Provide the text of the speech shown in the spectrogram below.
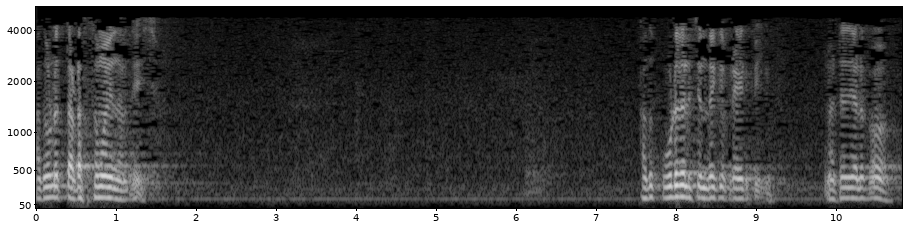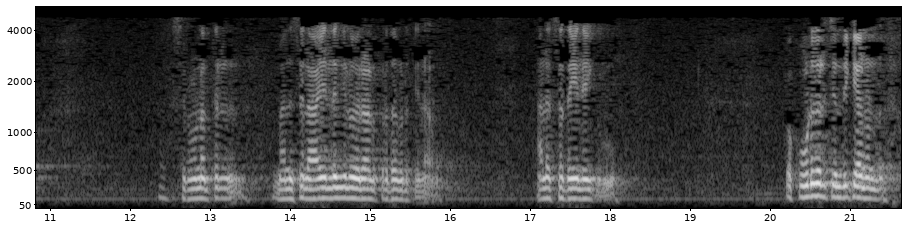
അതുകൊണ്ട് തടസ്സമായി നിർദ്ദേശിച്ചു. അത് കൂടുതൽ ചിന്തയ്ക്ക് പ്രേരിപ്പിക്കും. മറ്റേത് ചിലപ്പോൾ ശ്രവണത്തിൽ മനസ്സിലായില്ലെങ്കിലും ഒരാൾ കൃതകൃത്യനാണ് അലസതയിലേക്ക് പോകും. അപ്പോൾ കൂടുതൽ ചിന്തിക്കാനുണ്ട്.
